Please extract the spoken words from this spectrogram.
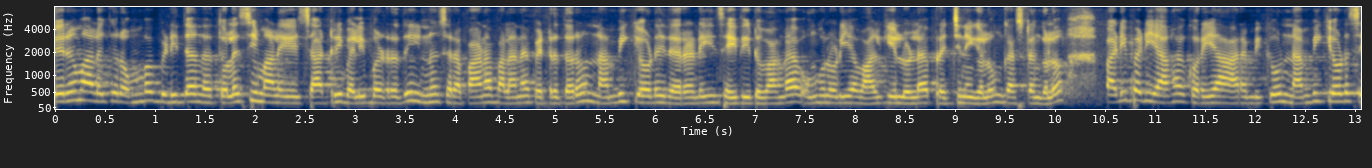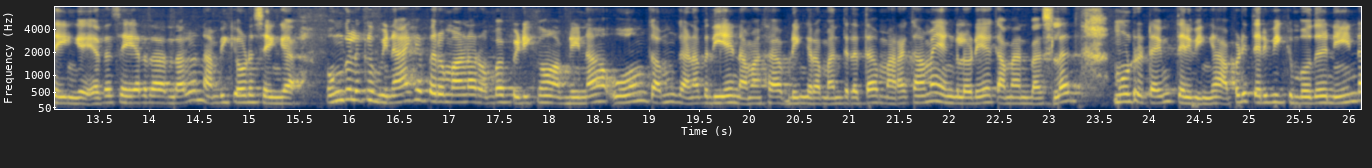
பெருமாளுக்கு ரொம்ப பிடித்த அந்த துளசி மாலையை சாற்றி வழிபடுறது இன்னும் சிறப்பான பலனை பெற்றுத்தரும். நம்பிக்கையோடு இதை ரெண்டையும் செய்துக்கிட்டு வாங்க உங்களுடைய வாழ்க்கையில் உள்ள பிரச்சனைகளும் கஷ்டங்களும் படிப்படியாக குறைய ஆரம்பிக்கும். நம்பிக்கையோடு செய்யுங்க. எதை செய்கிறதா இருந்தாலும் நம்பிக்கையோடு செய்யுங்க. உங்களுக்கு விநாயகர் விநாயகர் பெருமானை ரொம்ப பிடிக்கும் அப்படின்னா ஓம் கம் கணபதியே நமக அப்படிங்கிற மந்திரத்தை மறக்காமல் எங்களுடைய கமெண்ட் பாக்ஸில் மூன்று டைம் தெரிவிங்க. அப்படி தெரிவிக்கும் போது நீண்ட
